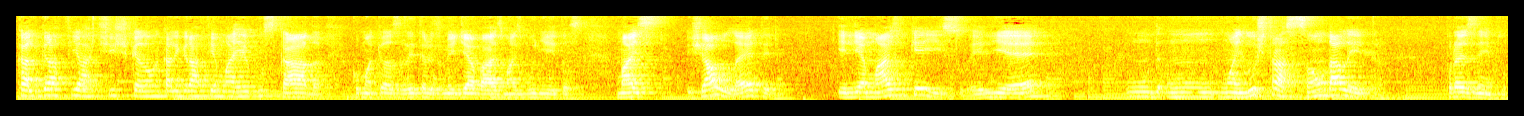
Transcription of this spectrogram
caligrafia artística é uma caligrafia mais rebuscada, como aquelas letras medievais mais bonitas. Mas já o lettering, ele é mais do que isso. Ele é um, um, uma ilustração da letra. Por exemplo,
